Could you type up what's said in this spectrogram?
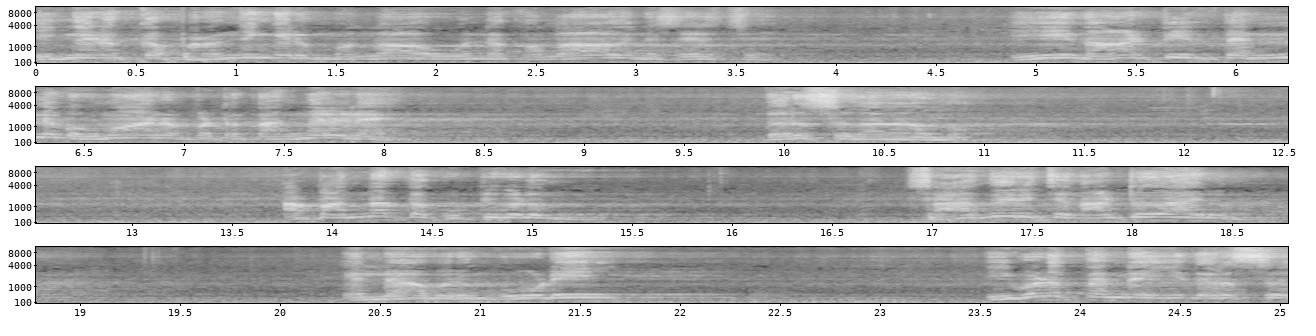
ഇങ്ങനൊക്കെ പറഞ്ഞെങ്കിലും അള്ളാഹുവിന്റെ കലാവനുസരിച്ച് ഈ നാട്ടിൽ തന്നെ ബഹുമാനപ്പെട്ട തങ്ങളുടെ ദർസ് നിലനിന്നു അപ്പൊ അന്നത്തെ കുട്ടികളും സഹകരിച്ച നാട്ടുകാരും എല്ലാവരും കൂടി ഇവിടെ തന്നെ ഈ ദർസ്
